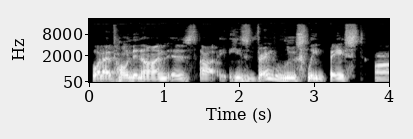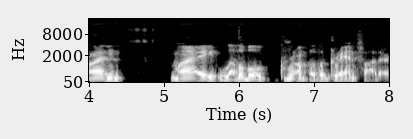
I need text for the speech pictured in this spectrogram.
what I've honed in on is uh, he's very loosely based on my lovable grump of a grandfather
